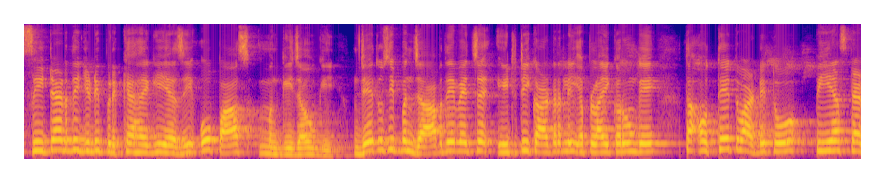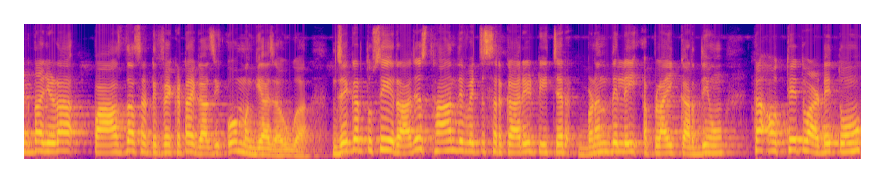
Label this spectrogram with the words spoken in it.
ਸੀਟੈਟ ਦੀ ਜਿਹੜੀ ਪ੍ਰੀਖਿਆ ਹੈਗੀ ਹੈ ਜੀ, ਉਹ ਪਾਸ ਮੰਗੀ ਜਾਊਗੀ। ਜੇ ਤੁਸੀਂ ਪੰਜਾਬ ਦੇ ਵਿੱਚ ਈਟੀਟੀ ਕਾਡਰ ਲਈ ਅਪਲਾਈ ਕਰੋਗੇ, ਤਾਂ ਉੱਥੇ ਤੁਹਾਡੇ ਤੋਂ ਪੀਐਸਟੈਟ ਦਾ ਜਿਹੜਾ ਪਾਸ ਦਾ ਸਰਟੀਫਿਕੇਟ ਹੈਗਾ ਜੀ, ਉਹ ਮੰਗਿਆ ਜਾਊਗਾ। ਜੇਕਰ ਤੁਸੀਂ ਰਾਜਸਥਾਨ ਦੇ ਵਿੱਚ ਸਰਕਾਰੀ ਟੀਚਰ ਬਣਨ ਦੇ ਲਈ ਅਪਲਾਈ ਕਰਦੇ ਹੋ, ਤਾਂ ਉੱਥੇ ਤੁਹਾਡੇ ਤੋਂ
